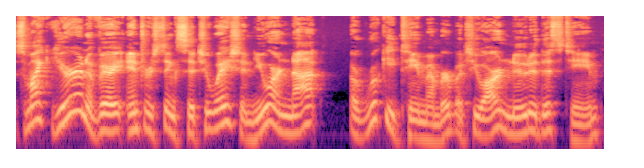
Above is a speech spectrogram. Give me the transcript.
So, Mike, you're in a very interesting situation. You are not a rookie team member, but you are new to this team,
